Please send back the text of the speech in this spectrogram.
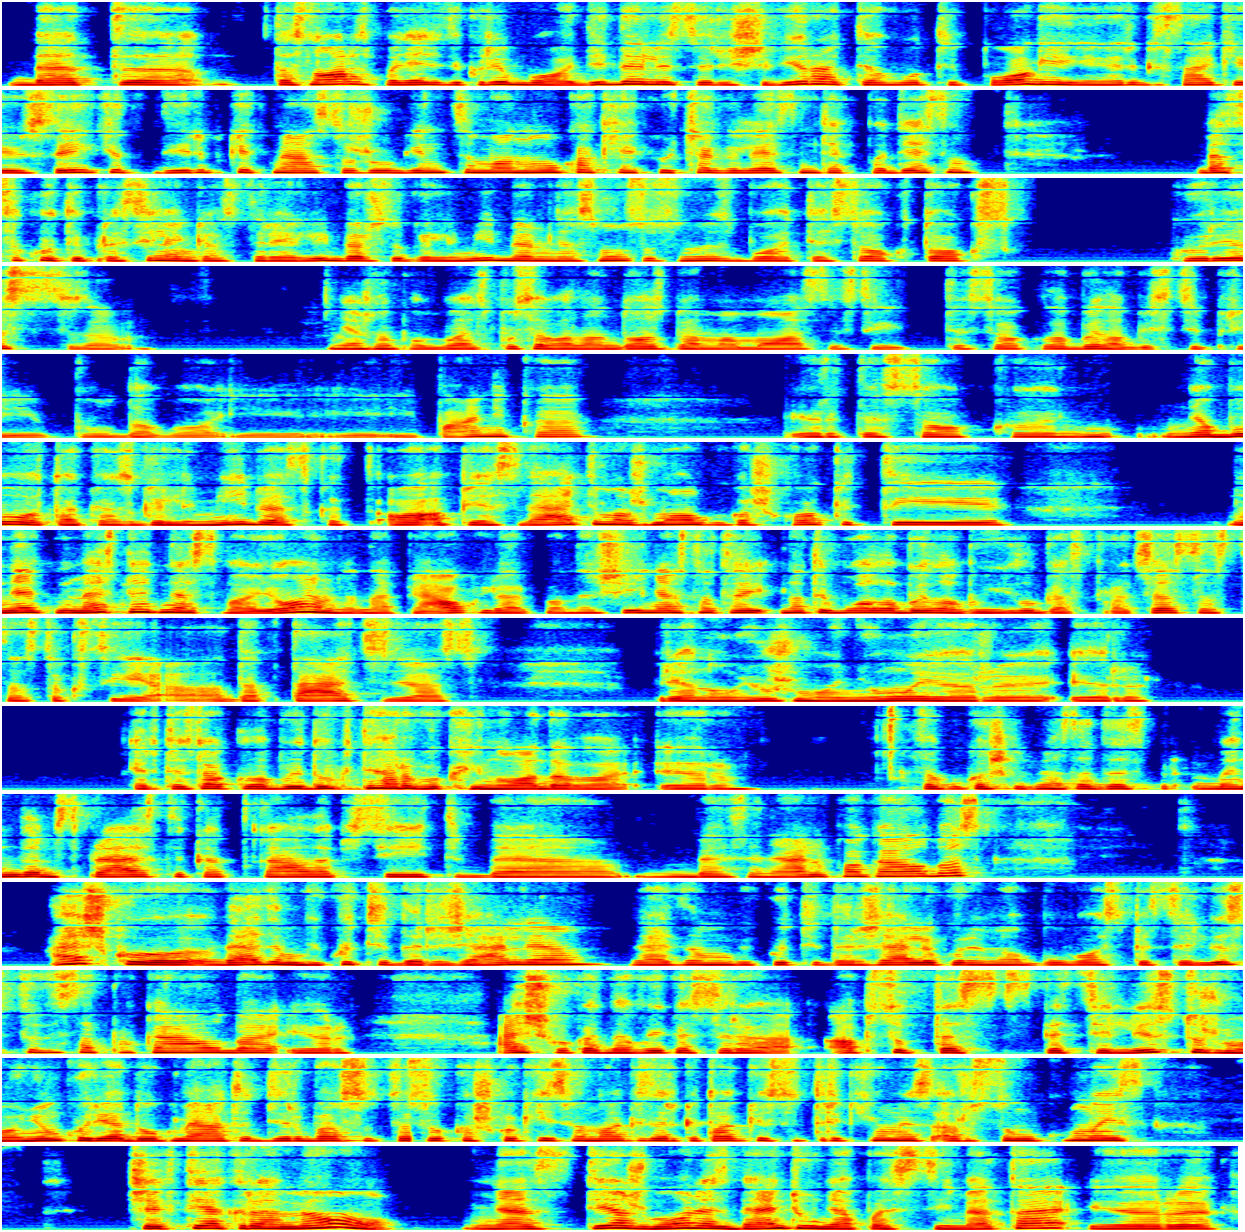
Bet e, tas noras padėti tikrai buvo didelis ir iš vyro tėvų taipogi, jie irgi sakė, jūs eikit, dirbkit, mes užauginsim anūką, kiek jų čia galėsim, tiek padėsim. Bet sakau, tai prasilenkia su realybė ir su galimybėm, nes mūsų sunus buvo tiesiog toks, kuris, nežinau, pabuvęs pusę valandos be mamos, jisai tiesiog labai labai stipriai puldavo į, į, į paniką. Ir tiesiog nebuvo tokios galimybės, kad, o apie svetimą žmogų kažkokį tai, net, mes net nesvajojom ten apie auklę ar panašiai, nes na, tai, na, tai buvo labai labai ilgas procesas, tas toksai adaptacijos prie naujų žmonių ir, ir, ir tiesiog labai daug nervų kainuodavo. Ir sakau, kažkaip mes tada bandėm spręsti, kad gal apsėti be, be senelių pagalbos, aišku vedėm vaikutį darželį vedėm vaikutį darželį kuriame buvo specialistų visa pagalba ir aišku kada vaikas yra apsuptas specialistų žmonių kurie daug metų dirba su, su kažkokiais vienokiais ar kitokiais sutrikimais ar sunkumais šiek tiek ramiau nes tie žmonės bent jau nepasimeta ir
